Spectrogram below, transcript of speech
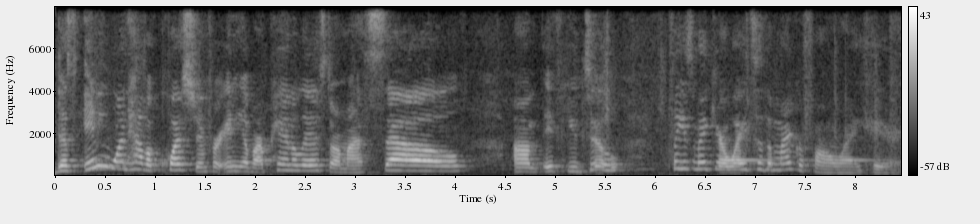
does anyone have a question for any of our panelists or myself? Um, if you do, please make your way to the microphone right here.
